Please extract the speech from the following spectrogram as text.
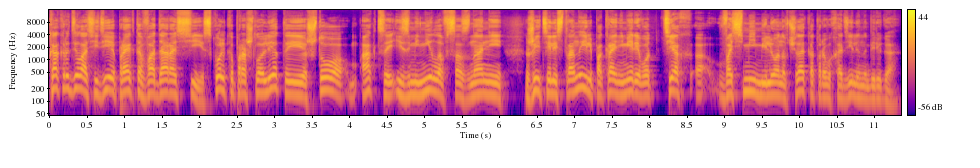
Как родилась идея проекта «Вода России»? Сколько прошло лет и что акция изменила в сознании жителей страны или, по крайней мере, вот тех 8 э, миллионов человек, которые выходили на берега?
